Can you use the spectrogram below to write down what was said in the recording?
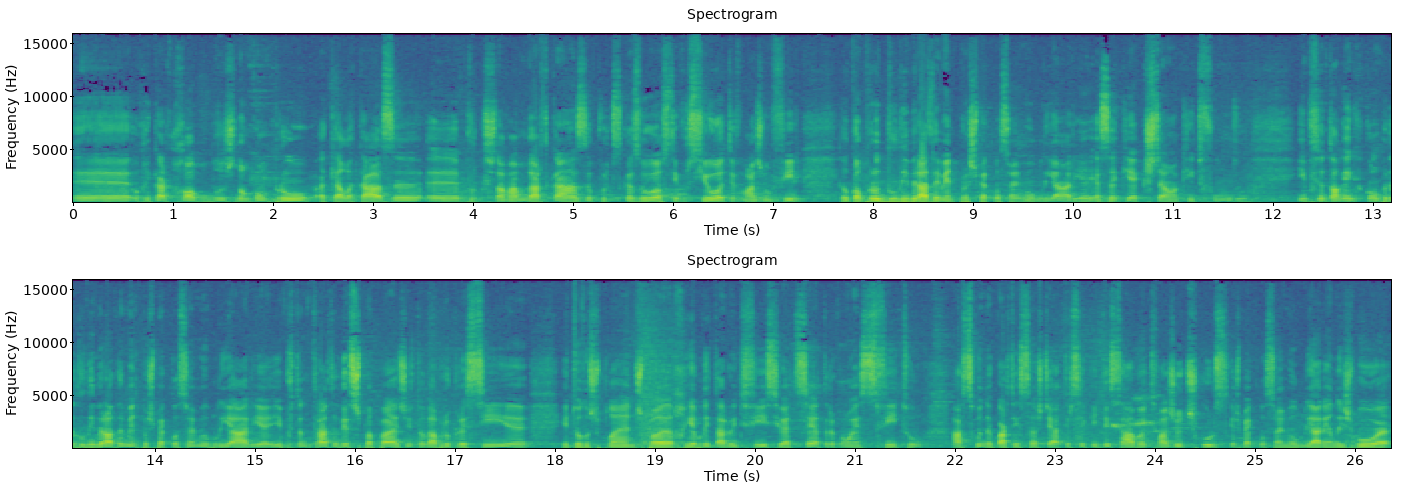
eh, o Ricardo Robles não comprou aquela casa eh, porque estava a mudar de casa, porque se casou, ou se divorciou, teve mais um filho. Ele comprou deliberadamente para especulação imobiliária, essa é que é a questão aqui de fundo. E, portanto, alguém que compra deliberadamente para especulação imobiliária e, portanto, trata desses papéis e toda a burocracia e todos os planos para reabilitar o edifício, etc., com esse fito à segunda, quarta e sexta, e à terça, quinta e sábado, faz o discurso que a especulação imobiliária em Lisboa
